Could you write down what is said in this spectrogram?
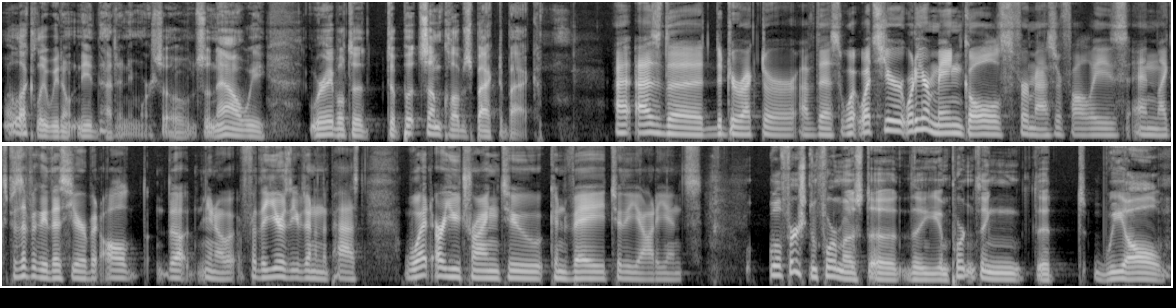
Well, luckily we don't need that anymore. So so now we we're able to to put some clubs back to back. As the the director of this, what, what's your what are your main goals for Master Follies and like specifically this year, but all the you know for the years that you've done in the past? What are you trying to convey to the audience? Well, first and foremost, uh, the important thing that we all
